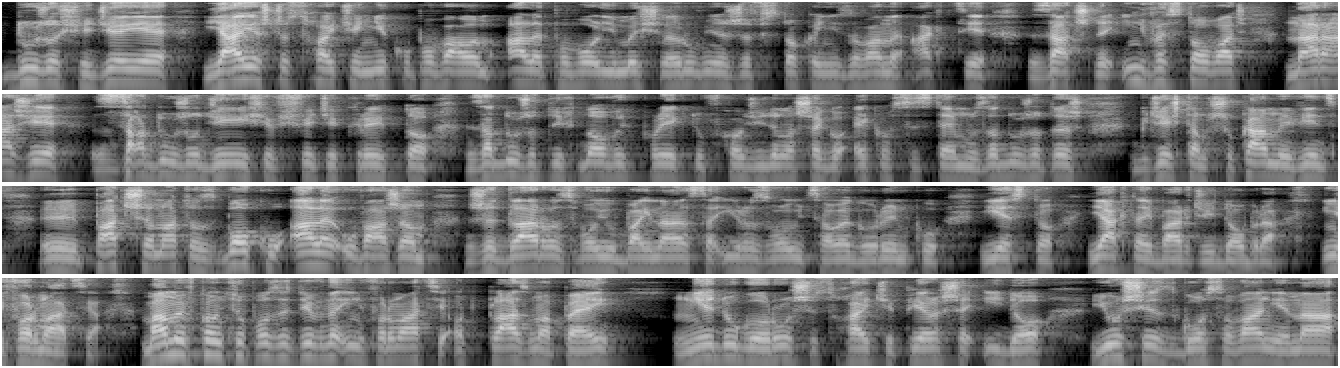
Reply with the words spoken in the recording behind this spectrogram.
dużo się dzieje. Ja jeszcze słuchajcie nie kupowałem, ale powoli myślę również, że w stokenizowane akcje zacznę inwestować. Na razie za dużo dzieje się w świecie krypto, za dużo tych nowych projektów wchodzi do naszego ekosystemu, za dużo też gdzieś tam szukamy, więc y, patrzę na to z boku, ale uważam, że dla rozwoju Binance'a i rozwoju całego rynku jest to jak najbardziej dobra informacja. Mamy w końcu pozytywne informacje od Plasma Pay. Niedługo ruszy, słuchajcie, pierwsze IDO. Już jest głosowanie na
